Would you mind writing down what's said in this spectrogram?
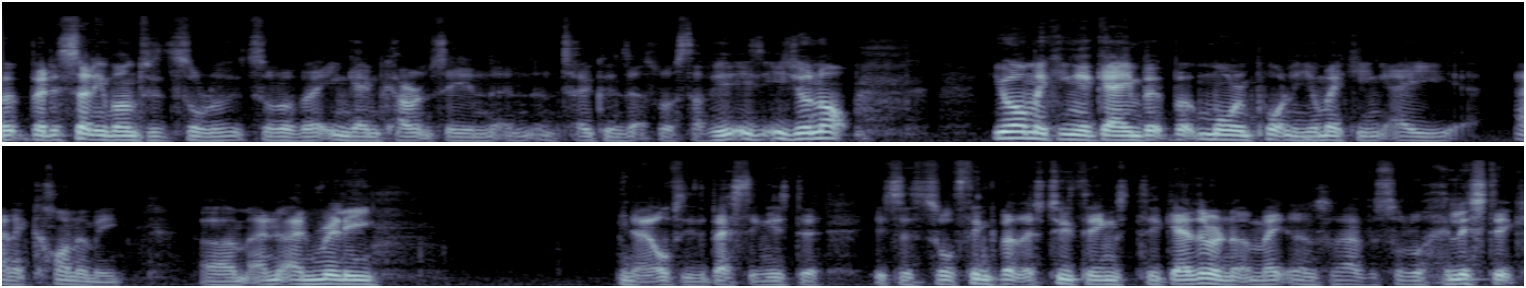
but but it's certainly ones with sort of sort of in-game currency and, and, and, tokens, that sort of stuff, is, is, you're not you are making a game, but but more importantly, you're making a an economy, um, and and really. You know, obviously, the best thing is to is to sort of think about those two things together and make and have a sort of holistic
